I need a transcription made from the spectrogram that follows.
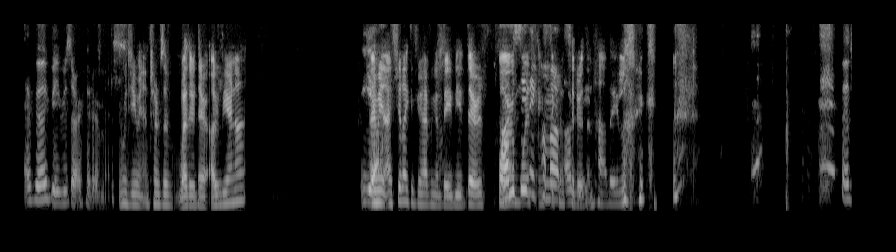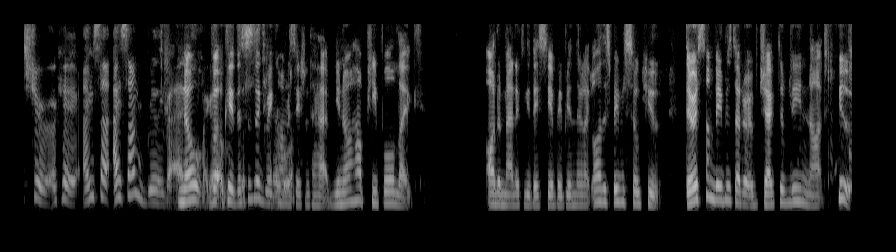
I feel like babies are hit or miss. what do you mean in terms of whether they're ugly or not? yeah. I mean, I feel like if you're having a baby, there's far Honestly, more things to consider ugly. than how they look. That's true. Okay, I'm so I sound really bad. no, oh but okay, this, is, a great terrible. conversation to have. You know how people like automatically they see a baby and they're like, oh, this baby's so cute. There are some babies that are objectively not cute.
